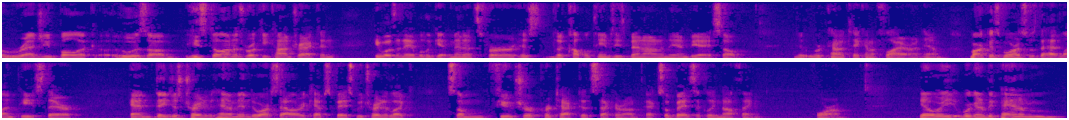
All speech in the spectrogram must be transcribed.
Reggie Bullock, who is a he's still on his rookie contract and he wasn't able to get minutes for his the couple teams he's been on in the NBA, so we're kind of taking a flyer on him. Marcus Morris was the headline piece there, and they just traded him into our salary cap space. We traded like some future protected second round pick, so basically nothing for him. You know, we, are going to be paying him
